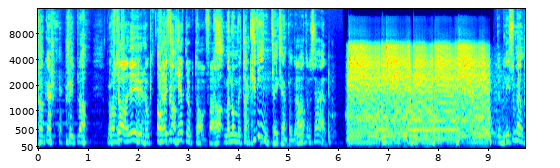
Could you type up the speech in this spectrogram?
Funkar skitbra. Men om vi- Oktav, det är ju vi därför tar- den heter oktavfass. Ja, men om vi tar kvint till exempel, då Ja. låter det så här. Det blir som en,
